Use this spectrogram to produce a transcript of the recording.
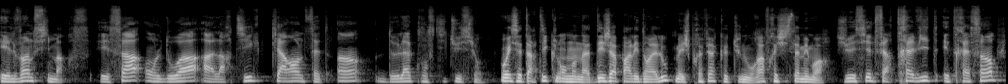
et le 26 mars. Et ça, on le doit à l'article 47.1 de la Constitution. Oui, cet article, on en a déjà parlé dans la loupe, mais je préfère que tu nous rafraîchisses la mémoire. Je vais essayer de faire très vite et très simple.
